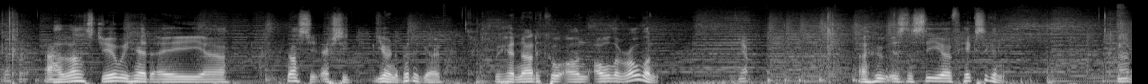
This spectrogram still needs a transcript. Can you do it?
go for it. Uh, last year we had a uh, last year, actually, year and a bit ago, we had an article on Ola Rollén. Yep. Uh, who is the CEO of Hexagon? I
